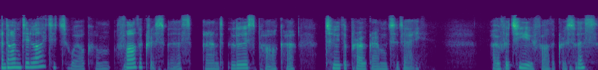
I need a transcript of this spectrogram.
And I'm delighted to welcome Father Christmas and Lewis Parker to the programme today. Over to you, Father Christmas.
